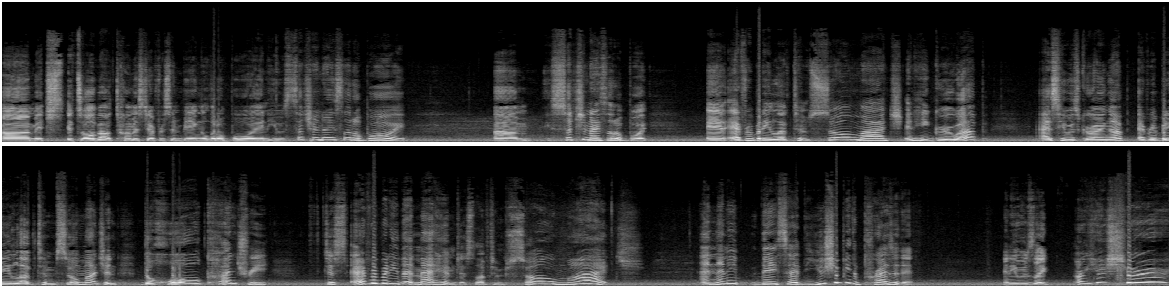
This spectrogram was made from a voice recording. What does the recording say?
Um, it's it's all about Thomas Jefferson being a little boy, and he was such a nice little boy. Um, he's such a nice little boy, and everybody loved him so much. And he grew up. As he was growing up, everybody loved him so much, and the whole country just everybody that met him just loved him so much. And then he, they said, You should be the president. And he was like, Are you sure?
